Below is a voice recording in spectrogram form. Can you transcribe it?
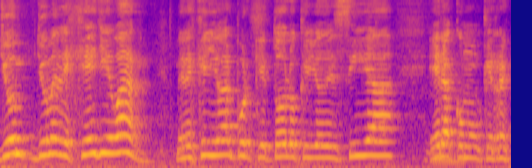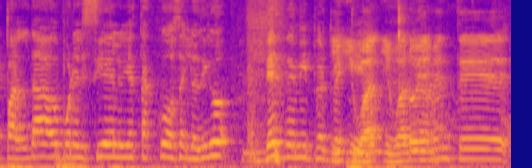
yo, yo me dejé llevar, me dejé llevar porque todo lo que yo decía era como que respaldado por el cielo y estas cosas, y lo digo desde mi perspectiva. igual, igual obviamente,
